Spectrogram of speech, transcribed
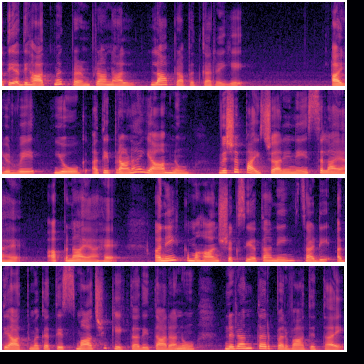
ਅਤੇ ਅਧਿਆਤਮਕ ਪਰੰਪਰਾ ਨਾਲ ਲਾਭ ਪ੍ਰਾਪਤ ਕਰ ਰਹੀ ਹੈ ਆਯੁਰਵੇਦ, ਯੋਗ ਅਤੇ ਪ੍ਰਾਣਾਯਾਮ ਨੂੰ ਵਿਸ਼ਵ ਭਾਈਚਾਰੇ ਨੇ ਸਲਾਇਆ ਹੈ, ਅਪਣਾਇਆ ਹੈ। ਅਨੇਕ ਮਹਾਨ ਸ਼ਖਸੀਅਤਾਂ ਨੇ ਸਾਡੀ ਅਧਿਆਤਮਕ ਅਤੇ ਸਮਾਜਿਕ ਏਕਤਾ ਦੀ ਧਾਰਾ ਨੂੰ ਨਿਰੰਤਰ ਪ੍ਰਵਾਹ ਦਿੱਤਾ ਹੈ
